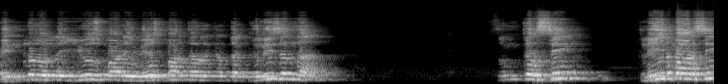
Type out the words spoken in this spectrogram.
ಬೆಂಗಳೂರಲ್ಲಿ ಯೂಸ್ ಮಾಡಿ ವೇಸ್ಟ್ ಮಾಡ್ತಾ ಇರತಕ್ಕಂಥ ಗಲೀಜನ್ನ ಸಂಕರಿಸಿ ಕ್ಲೀನ್ ಮಾಡಿಸಿ,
